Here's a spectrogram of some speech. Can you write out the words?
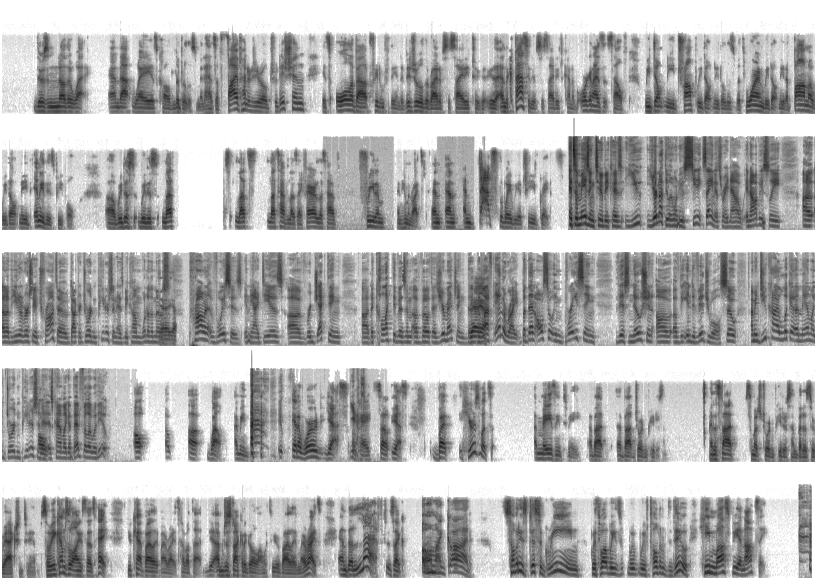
there's another way and that way is called liberalism. It has a 500 year old tradition. It's all about freedom for the individual, the right of society to, and the capacity of society to kind of organize itself. We don't need Trump. We don't need Elizabeth Warren. We don't need Obama. We don't need any of these people. Uh, we just, we just let let's let's have laissez-faire. Let's have freedom and human rights, and and and that's the way we achieve greatness. It's amazing too because you you're not the only one who's saying this right now, and obviously. Uh, out of the University of Toronto, Dr. Jordan Peterson has become one of the most Yeah, yeah. prominent voices in the ideas of rejecting uh, the collectivism of both, as you're mentioning, the, Yeah, the yeah. left and the right, but then also embracing this notion of, of the individual. So, I mean, do you kind of look at a man like Jordan Peterson Oh. as kind of like a bedfellow with you? Oh, oh, uh, well, I mean, It- in a word, yes. Yes. Okay, so yes, but here's what's amazing to me about about Jordan Peterson, and it's not so much Jordan Peterson, but it's a reaction to him. So he comes along and says, "Hey, you can't violate my rights. How about that? Yeah, I'm just not going to go along with you. You're violating my rights." And the left is like, "Oh my God, somebody's disagreeing with what we've we- we've told him to do. He must be a Nazi."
